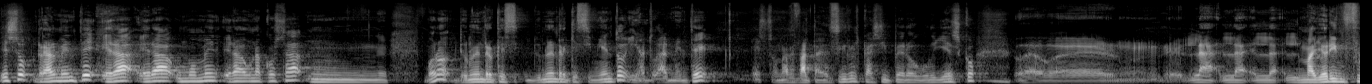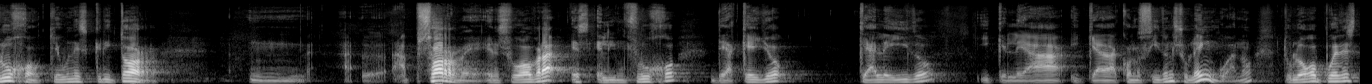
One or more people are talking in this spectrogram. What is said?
eso realmente era, era, un momento, era una cosa, mm, bueno, de un, de un enriquecimiento y naturalmente esto no hace falta decirlo, es casi pero gruyesco, eh, el mayor influjo que un escritor mm, absorbe en su obra es el influjo de aquello que ha leído y que, le ha, y que ha conocido en su lengua. ¿no? Tú luego puedes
